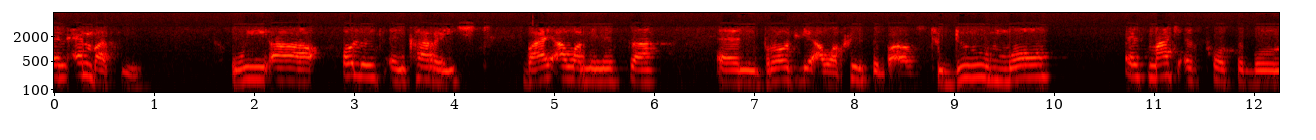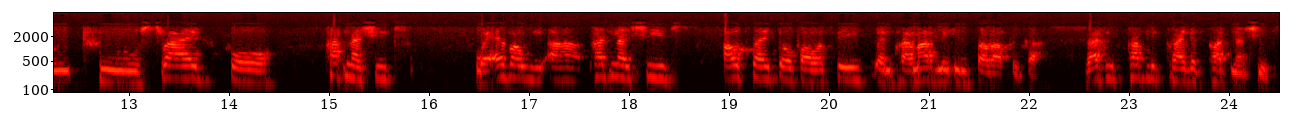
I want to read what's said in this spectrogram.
an embassy, we are always encouraged by our minister and broadly our principals to do more as much as possible to strive for partnerships wherever we are, partnerships outside of our states and primarily in South Africa. That is public-private partnerships.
